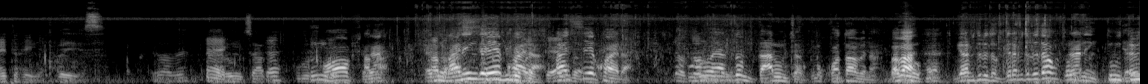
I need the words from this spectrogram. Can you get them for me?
এই তো হয়ে হয়ে গেছে। একদম দারুণ চাপ কোনো কথা হবে না। বাবা গ্রাফি তুলে দাও গ্রাফি তুলে দাও। রানিং তুমি তুমি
